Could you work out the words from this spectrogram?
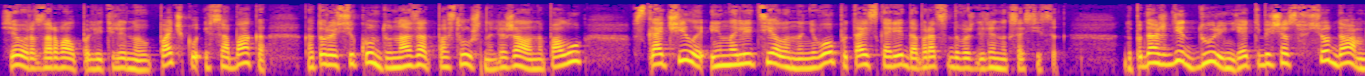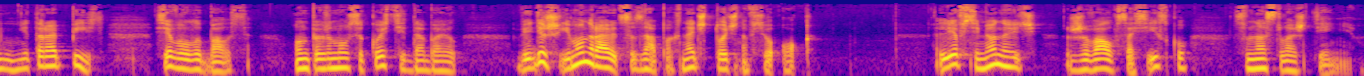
Сева разорвал полиэтиленовую пачку, и собака, которая секунду назад послушно лежала на полу, вскочила и налетела на него, пытаясь скорее добраться до вожделенных сосисок. «Да подожди, дурень, я тебе сейчас все дам, не торопись!» Сева улыбался. Он повернулся к Косте и добавил, «Видишь, ему нравится запах, значит, точно все ок». Лев Семенович жевал в сосиску с наслаждением.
